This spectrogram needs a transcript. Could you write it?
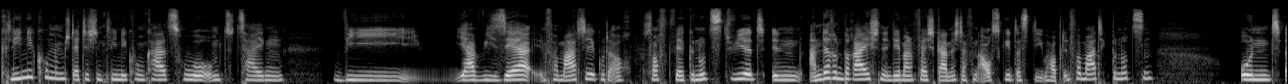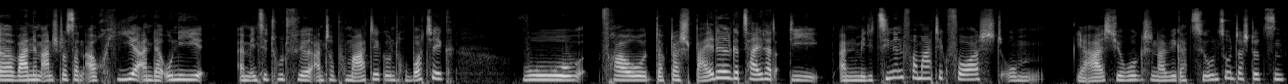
Klinikum, im städtischen Klinikum Karlsruhe, um zu zeigen, wie, ja, wie sehr Informatik oder auch Software genutzt wird in anderen Bereichen, in denen man vielleicht gar nicht davon ausgeht, dass die überhaupt Informatik benutzen. Und äh, waren im Anschluss dann auch hier an der Uni am Institut für Anthropomatik und Robotik, wo Frau Dr. Speidel gezeigt hat, die an Medizininformatik forscht, um ja, chirurgische Navigation zu unterstützen,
